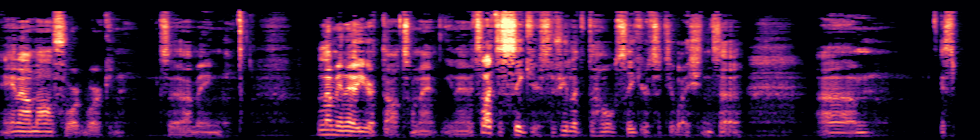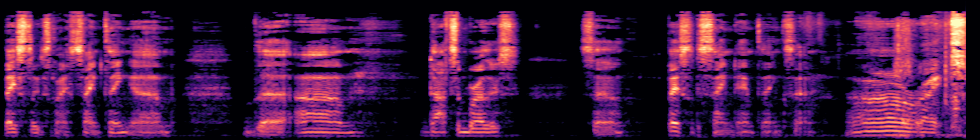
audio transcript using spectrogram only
and I'm all for it working. So, I mean, let me know your thoughts on that. You know, it's like the Seekers. If you look at the whole Seeker situation, so um, it's basically the same thing. Um, the um, Dodson brothers, so basically the same damn thing. So, all right,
